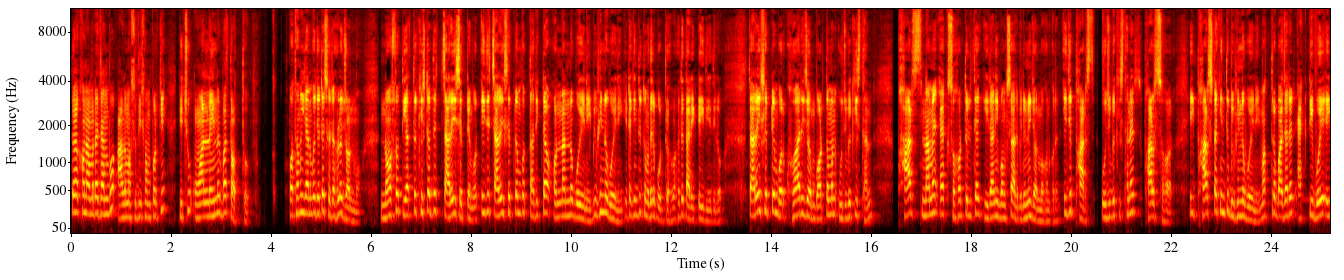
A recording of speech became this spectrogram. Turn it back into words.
তো এখন আমরা জানব আল মাসুদি সম্পর্কে কিছু অনলাইনের বা তথ্য। প্রথমেই জানব যেটা, সেটা হলো জন্ম। নশো তিয়াত্তর খ্রিস্টাব্দের চারই সেপ্টেম্বর। এই যে চারই সেপ্টেম্বর, তারিখটা অন্যান্য বইয়ে নেই, বিভিন্ন বই নেই। এটা কিন্তু তোমাদের পড়তে হবে, হয়তো তারিখটাই দিয়ে দিল। চারই সেপ্টেম্বর, খোয়ারিজম, বর্তমান উজবেকিস্তান। ফার্স নামে এক শহরতলিতে এক ইরানি বংশে আলবেরুনি জন্মগ্রহণ করেন। এই যে ফার্স, উজবেকিস্তানের ফার্স শহর, এই ফার্সটা কিন্তু বিভিন্ন বই নেই। মাত্র বাজারের একটি বইয়ে এই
